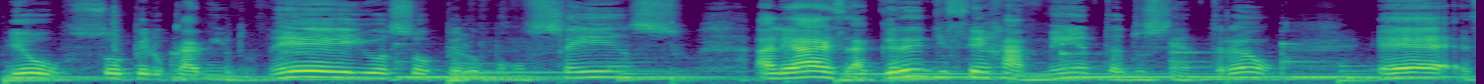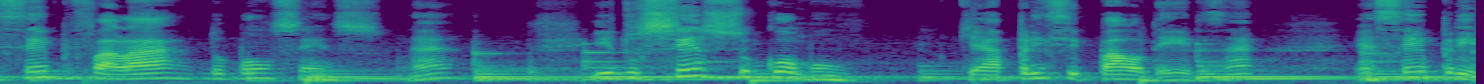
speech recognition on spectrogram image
eu sou pelo caminho do meio, eu sou pelo bom senso. Aliás, a grande ferramenta do Centrão é sempre falar do bom senso né? e do senso comum, que é a principal deles. Né? É sempre,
